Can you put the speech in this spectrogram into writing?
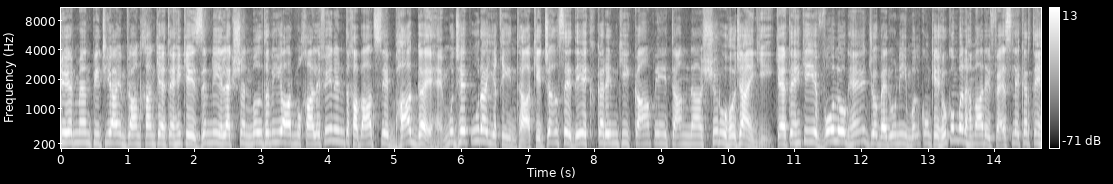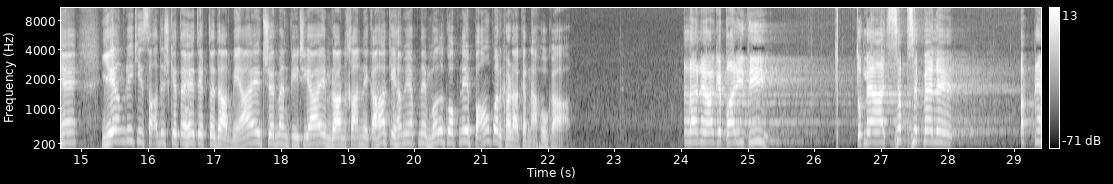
चेयरमैन पीटीआई इमरान खान कहते हैं कि जिमनी इलेक्शन मुलतवी और मुखालिफिन इंतबात से भाग गए हैं। मुझे पूरा यकीन था कि जल्द से देख कर इनकी कांपें टांगना शुरू हो जाएँगी। कहते हैं कि ये वो लोग हैं जो बैरूनी मुल्कों के हुक्म पर हमारे फैसले करते हैं। ये अमरीकी साजिश के तहत इकतदार में आए। चेयरमैन पीटीआई इमरान खान ने कहा कि हमें अपने मुल्क को अपने पाँव पर खड़ा करना होगा। अल्लाह ने आगे बारी दी। तो मैं आज सबसे पहले अपने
